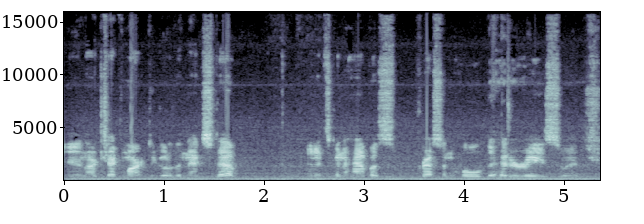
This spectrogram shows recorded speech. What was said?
and our check mark to go to the next step. And it's going to have us press and hold the header raise switch.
